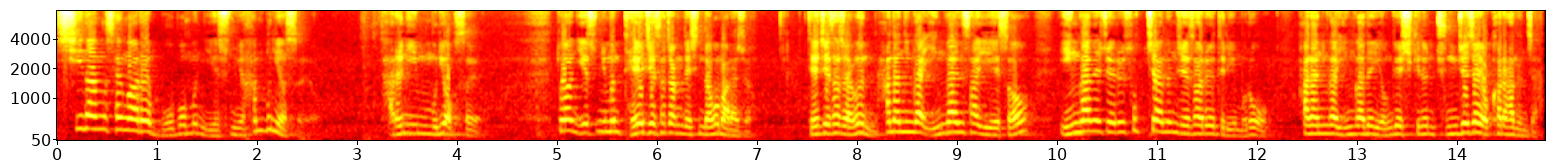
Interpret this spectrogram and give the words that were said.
신앙생활의 모범은 예수님 한 분이었어요. 다른 인물이 없어요. 또한 예수님은 대제사장 되신다고 말하죠. 대제사장은 하나님과 인간 사이에서 인간의 죄를 속죄하는 제사를 드림으로 하나님과 인간을 연결시키는 중재자 역할을 하는 자,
